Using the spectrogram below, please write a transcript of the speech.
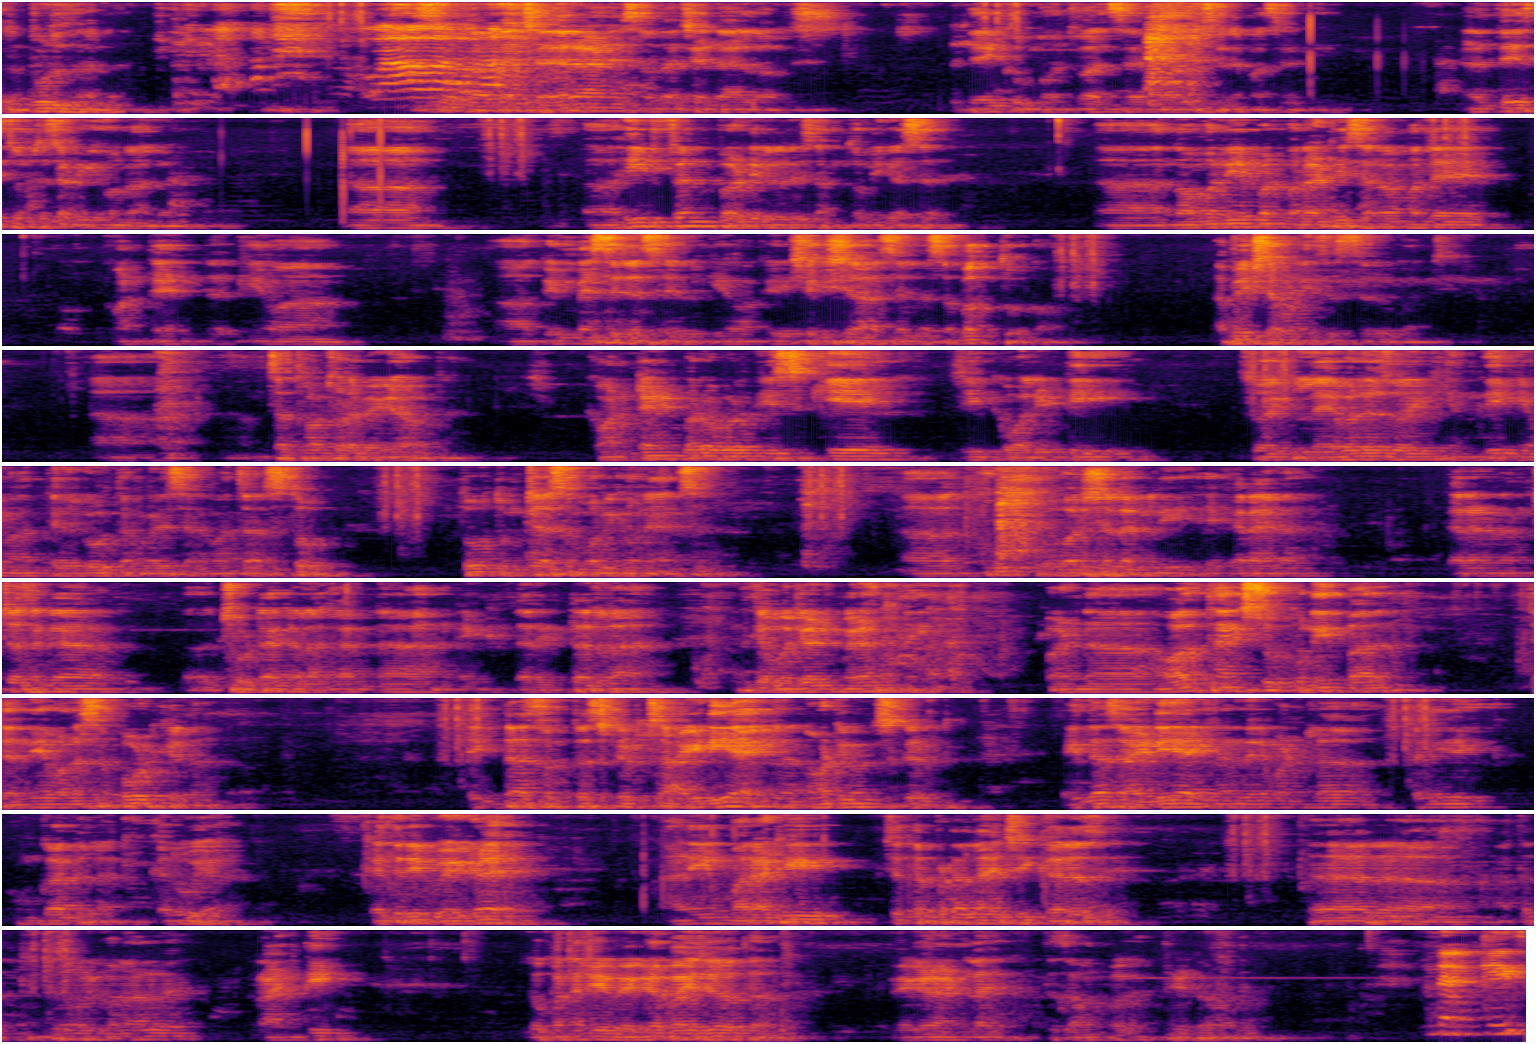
भरपूर झालं. स्वतःचा चेहरा आणि स्वतःचे डायलॉग्स ते खूप महत्वाचं आहे सिनेमासाठी. आणि तेच तुमच्यासाठी घेऊन आलो. ही फिल्म पर्टिक्युलरली सांगतो मी कसं. नॉर्मली आपण मराठी सिनेमामध्ये कॉन्टेंट किंवा काही मेसेज असेल किंवा काही शिक्षा असेल असं बघतो ना अपेक्षा पण हीच असते लोकांची. आमचा थोडा थोडा वेगळा होता. कॉन्टेंट बरोबर ती स्केल जी क्वालिटी जो एक लेवल जो एक हिंदी किंवा तेलुगू तमिळ सिनेमाचा असतो तो तुमच्यासमोर घेऊन यायचा खूप वर्ष लागली हे करायला. कारण आमच्या सगळ्या छोट्या कलाकारांना आणि डायरेक्टरला इतकं बजेट मिळत नाही. पण ऑल थँक्स टू पुनीत बाल ज्यांनी मला सपोर्ट केला. एकदाच फक्त स्क्रिप्टचा आयडिया ऐकला नॉट इवन स्क्रिप्ट एकदाच आयडिया ऐकला त्यांनी म्हटलं त्यांनी एक हुंकार दिला की करूया. काहीतरी वेगळं आहे. आणि मराठी चित्रपटाला याची गरज आहे. तर आता तुमच्यासमोर घेऊन आहे रानटी लोकांना काही वेगळं पाहिजे होतं वेगळं आणलंय तर जाऊन बघा थिएटरमध्ये नक्कीच.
